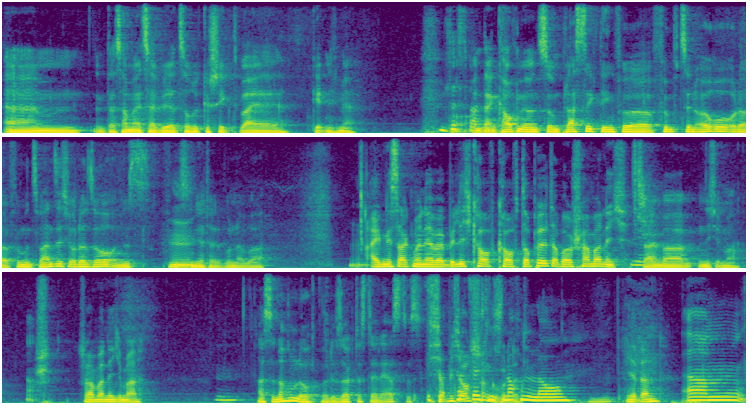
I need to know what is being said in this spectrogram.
Ähm, das haben wir jetzt halt wieder zurückgeschickt, weil geht nicht mehr. Das war Und dann kaufen wir uns so ein Plastikding für 15 Euro oder 25 oder so und es Mhm. funktioniert halt wunderbar. Eigentlich sagt man ja, wer billig kauft, kauft doppelt, aber scheinbar nicht. Scheinbar nicht immer. Scheinbar nicht immer. Hast du noch ein Low? Weil du sagtest dein erstes. Ich habe mich auch schon tatsächlich noch gewundert. ein Low. Ja, dann. Ähm,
